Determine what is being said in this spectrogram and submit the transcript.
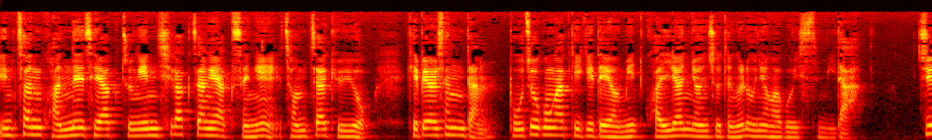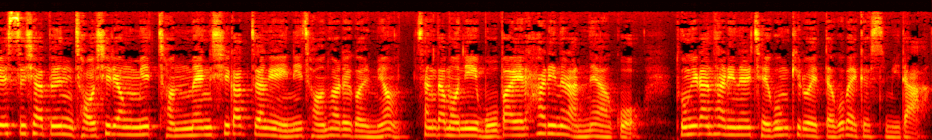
인천 관내 재학 중인 시각장애 학생의 점자 교육, 개별 상담, 보조공학기기 대여 및 관련 연수 등을 운영하고 있습니다. GS샵은 저시력 및 전맹 시각장애인이 전화를 걸면 상담원이 모바일 할인을 안내하고 동일한 할인을 제공키로 했다고 밝혔습니다.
